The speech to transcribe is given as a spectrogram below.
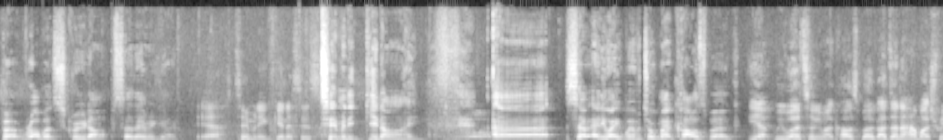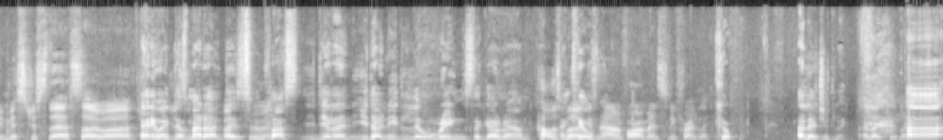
But Robert screwed up, so there we go. Yeah, too many Guinnesses. Too many Guinea. Whoa. Uh, so, anyway, we were talking about Carlsberg. Yeah, we were talking about Carlsberg. I don't know how much we missed just there, so. Uh, Anyway, it doesn't matter. There's through some it? plastic. You don't, you don't need the little rings that go around. and Carlsberg kill. is now environmentally friendly, Cool. Allegedly. allegedly. Uh,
